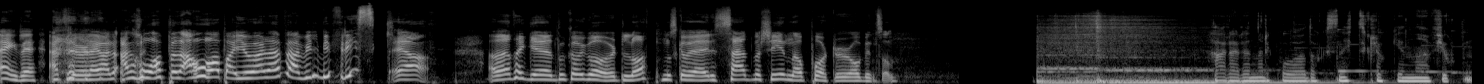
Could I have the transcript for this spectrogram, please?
Egentlig. Jeg tror det. Jeg, jeg, håper, jeg håper jeg gjør det, for jeg vil bli frisk. Ja. ja jeg tenker, Nå kan vi gå over til låt. Nå skal vi gjøre Sad Machine av Porter Robinson. Her er NRK Dagsnytt klokken 14.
